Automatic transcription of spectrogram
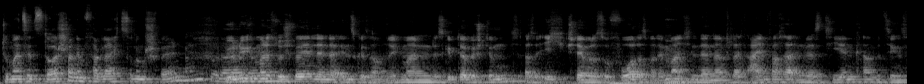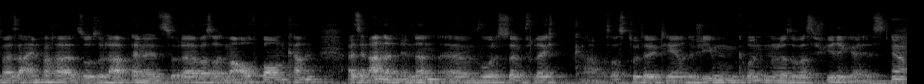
Du meinst jetzt Deutschland im Vergleich zu einem Schwellenland? Oder? Ja, ich meine so Schwellenländer insgesamt. Ich meine, es gibt ja bestimmt, also ich stelle mir das so vor, dass man in manchen Ländern vielleicht einfacher investieren kann, beziehungsweise einfacher so Solarpanels oder was auch immer aufbauen kann, als in anderen Ländern, äh, wo das dann vielleicht, was aus totalitären Regimengründen oder sowas schwieriger ist. Ja.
